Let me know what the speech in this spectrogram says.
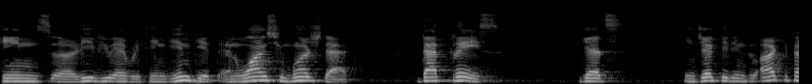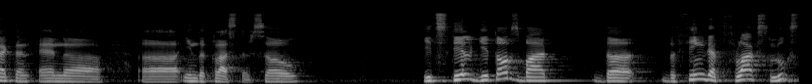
teams uh, review everything in Git, and once you merge that, that trace gets injected into artifact and, and uh, uh, in the cluster. So it's still GitOps, but the, the thing that Flux looks,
